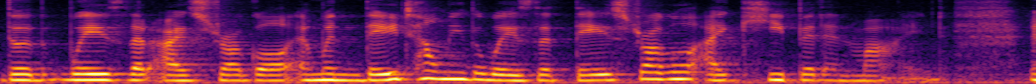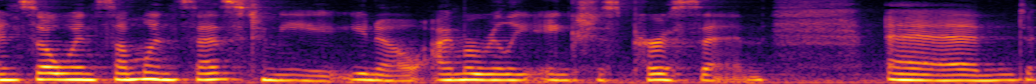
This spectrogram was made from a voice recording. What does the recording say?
the ways that I struggle. And when they tell me the ways that they struggle, I keep it in mind. And so when someone says to me, you know, I'm a really anxious person and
